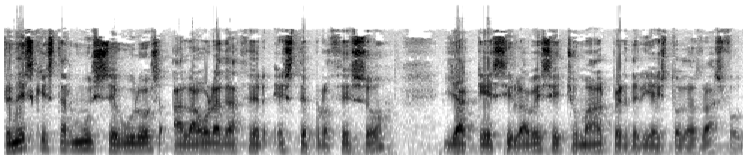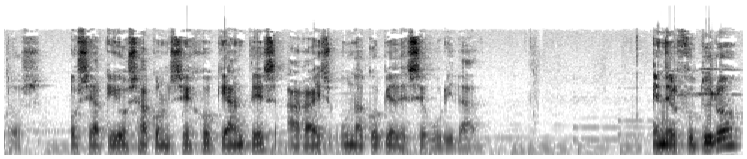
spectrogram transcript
Tenéis que estar muy seguros a la hora de hacer este proceso, ya que si lo habéis hecho mal perderíais todas las fotos. O sea que os aconsejo que antes hagáis una copia de seguridad. En el futuro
